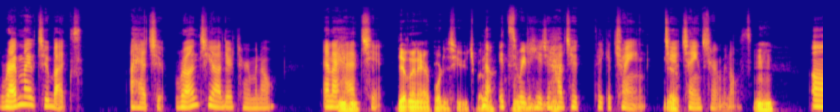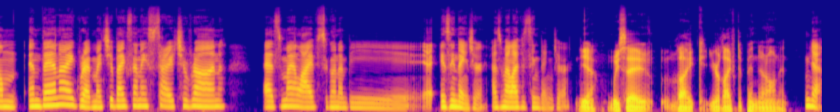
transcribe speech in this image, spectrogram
grab my two bags. I had to run to other terminal and I Mhm. had to The Atlanta airport is huge, but No, way. it's really huge. You yeah. have to take a train to Yeah. change terminals. Mhm. Um, and then I grabbed my two bags and I started to run as my life's gonna be is in danger. As my life is in danger. Yeah. We say like your life depended on it. Yeah.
